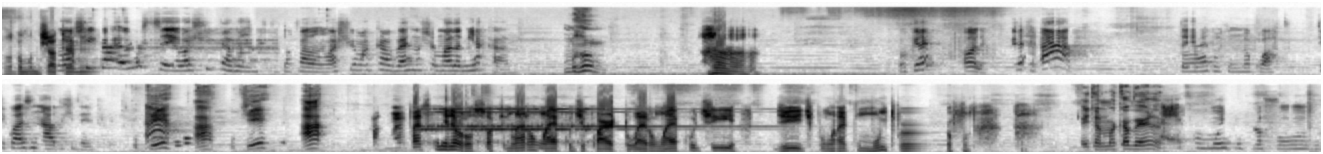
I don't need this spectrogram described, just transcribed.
Todo mundo já Eu acho que, terminou. ca- eu não sei, eu acho que caverna que tu tá falando. Eu acho que é uma caverna chamada Minha Casa. Mano, Ah, Ok? Olha. Ah! Tem eco aqui no meu quarto. Tem quase nada aqui dentro. o quê? Ah, o quê? Ah, mas parece que melhorou, só que não era um eco de quarto, era um eco de. de tipo um eco muito profundo. ele tá numa caverna. Eco muito profundo.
